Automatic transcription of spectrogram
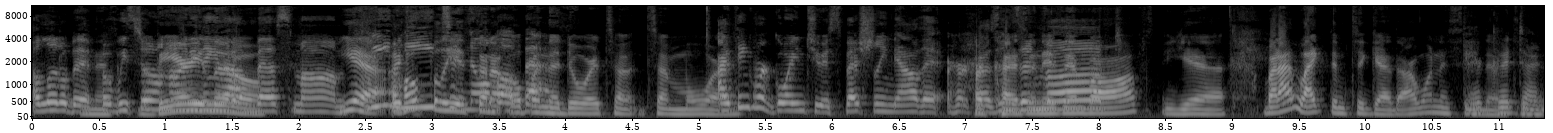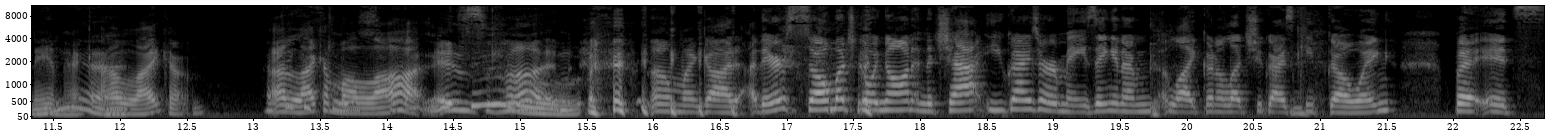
A little bit, but we still don't know very anything little. about Beth's mom. Yeah, We hopefully to it's going to open the door to, to more. I think we're going to, especially now that her, her cousin's cousin involved. is involved. Yeah, but I like them together. I want to see They're them. good too. dynamic. I like them. I, think like them a a lot. fun. It's fun. oh my god, there's so much going on in the chat. You guys are amazing, and I'm like gonna let you guys keep going, but it's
